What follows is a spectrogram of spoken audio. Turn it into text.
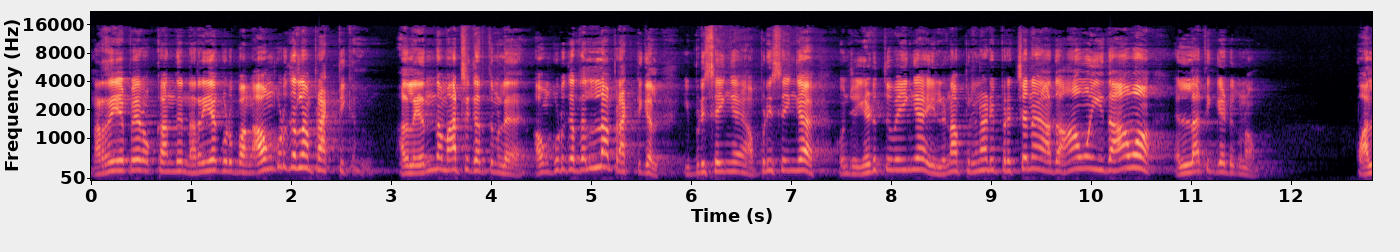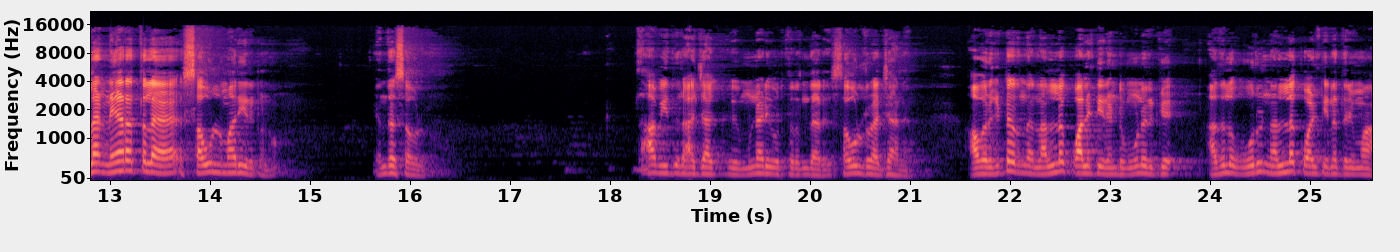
நிறைய பேர் உட்காந்து நிறைய கொடுப்பாங்க. அவங்க கொடுக்கறதெல்லாம் ப்ராக்டிக்கல் அதில் எந்த மாற்று கருத்தும் இல்லை. அவங்க கொடுக்கறதெல்லாம் ப்ராக்டிக்கல் இப்படி செய்யுங்க அப்படி செய்யுங்க கொஞ்சம் எடுத்து வைங்க இல்லைன்னா பின்னாடி பிரச்சனை அது ஆகும் இது ஆகும் எல்லாத்தையும் கேட்டுக்கணும். பல நேரத்தில் சவுல் மாதிரி இருக்கணும். எந்த சவுல்? தாவிது ராஜாவுக்கு முன்னாடி ஒருத்தர் இருந்தார் சவுல் ராஜான்னு. அவர்கிட்ட இருந்த நல்ல குவாலிட்டி ரெண்டு மூணு இருக்குது அதில் ஒரு நல்ல குவாலிட்டி என்ன தெரியுமா?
